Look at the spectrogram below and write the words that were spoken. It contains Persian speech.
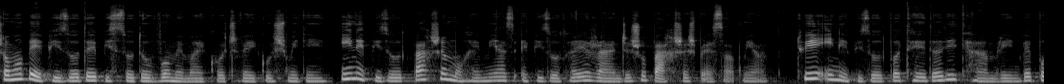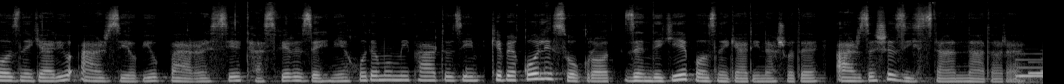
شما به اپیزود 22 مای کوچوی گوش میدین. این اپیزود بخش مهمی از اپیزودهای رنجش و بخشش به حساب میاد. توی این اپیزود با تعدادی تمرین به بازنگری و ارزیابی و بررسی تصویر ذهنی خودمون می‌پردازیم که به قول سقرات زندگی بازنگری نشده ارزش زیستن نداره.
